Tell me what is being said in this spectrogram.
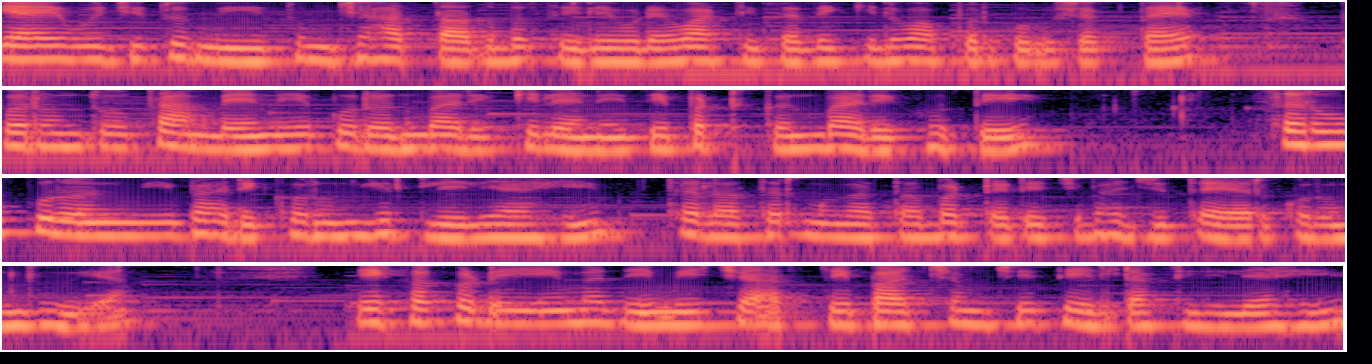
याऐवजी तुम्ही तुमच्या हातात बसेल एवढ्या वाटीचा देखील वापर करू शकताय. परंतु तांब्याने पुरण बारीक केल्याने ते पटकन बारीक होते. सर्व पुरण मी बारीक करून घेतलेले आहे. चला तर मग आता बटाट्याची भाजी तयार करून घेऊया. एका कढईमध्ये मी चार ते पाच चमचे तेल टाकलेले आहे.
